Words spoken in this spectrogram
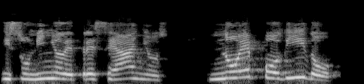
y su niño de 13 años, no he podido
